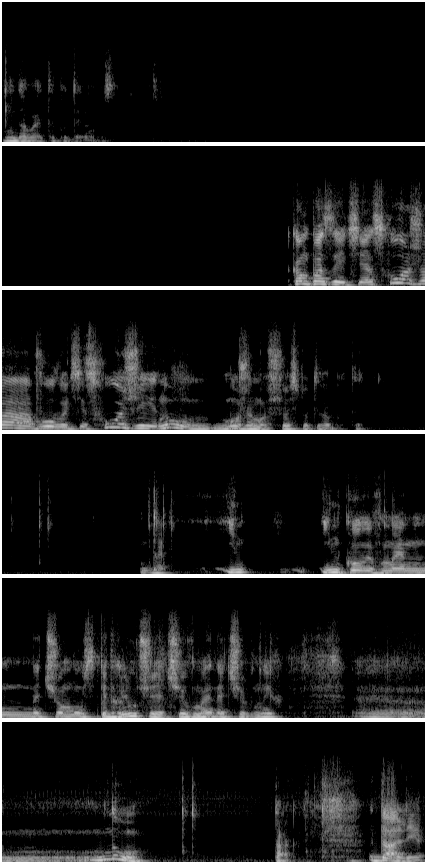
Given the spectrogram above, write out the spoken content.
Ну, давайте подивимось. Композиція схожа, вулиці схожі, ну, можемо щось тут робити. Да. Ін, інколи в мене чомусь підглючує, чи в мене, чи в них. Е, ну, так. Далі.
